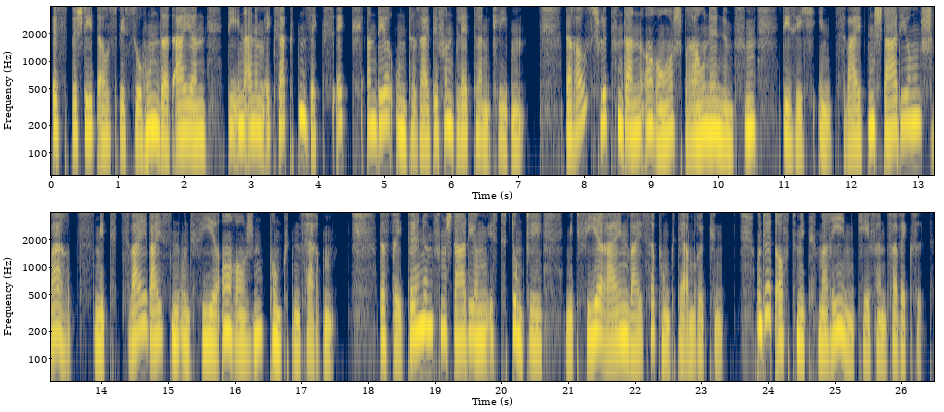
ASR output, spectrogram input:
Es besteht aus bis zu 100 Eiern, die in einem exakten Sechseck an der Unterseite von Blättern kleben. Daraus schlüpfen dann orangebraune Nymphen, die sich im zweiten Stadium schwarz mit zwei weißen und vier orangen Punkten färben. Das dritte Nymphenstadium ist dunkel mit vier Reihen weißer Punkte am Rücken und wird oft mit Marienkäfern verwechselt.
